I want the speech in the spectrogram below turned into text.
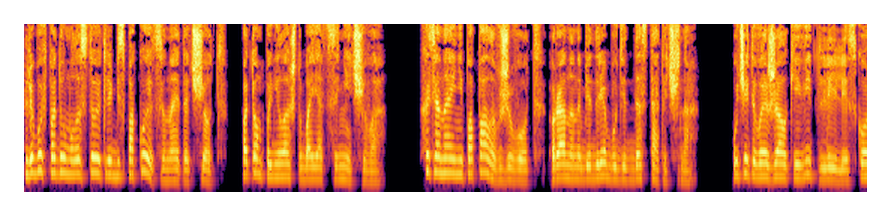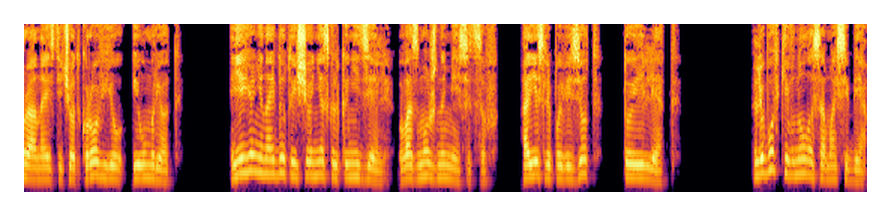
Любовь подумала, стоит ли беспокоиться на этот счет, потом поняла, что бояться нечего. Хоть она и не попала в живот, рана на бедре будет достаточно. Учитывая жалкий вид Лили, скоро она истечет кровью и умрет. Ее не найдут еще несколько недель, возможно, месяцев. А если повезет, то и лет. Любовь кивнула сама себе.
